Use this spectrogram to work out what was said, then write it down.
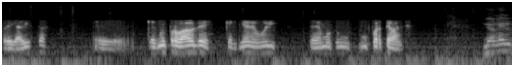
brigadistas, eh, que es muy probable que el día de hoy tenemos un, fuerte avance. Leonel,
